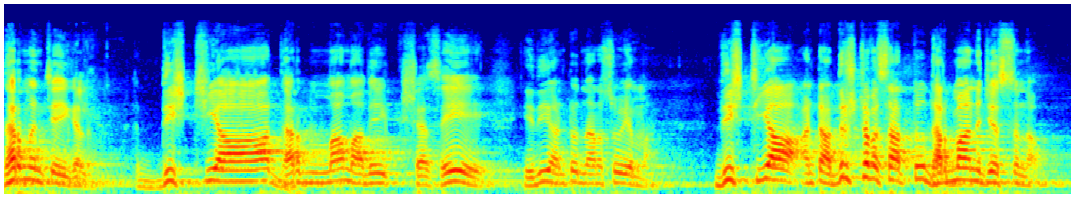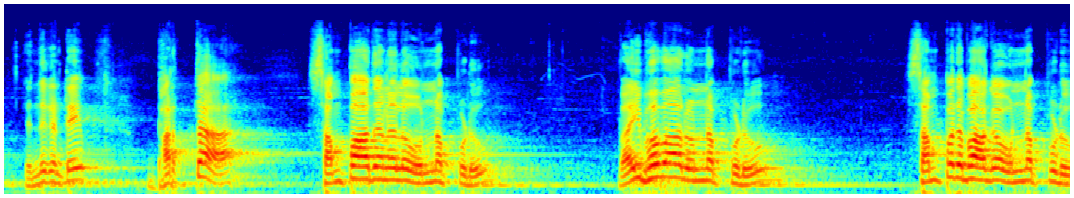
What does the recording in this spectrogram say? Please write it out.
ధర్మం చేయగలరు. దిష్ట్యా ధర్మం అవేక్షసే ఇది అంటుంది అనసూయమ్మ. దిష్ట్యా అంటే అదృష్టవశాత్తు ధర్మాన్ని చేస్తున్నావు ఎందుకంటే భర్త సంపాదనలో ఉన్నప్పుడు వైభవాలు ఉన్నప్పుడు సంపద బాగా ఉన్నప్పుడు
